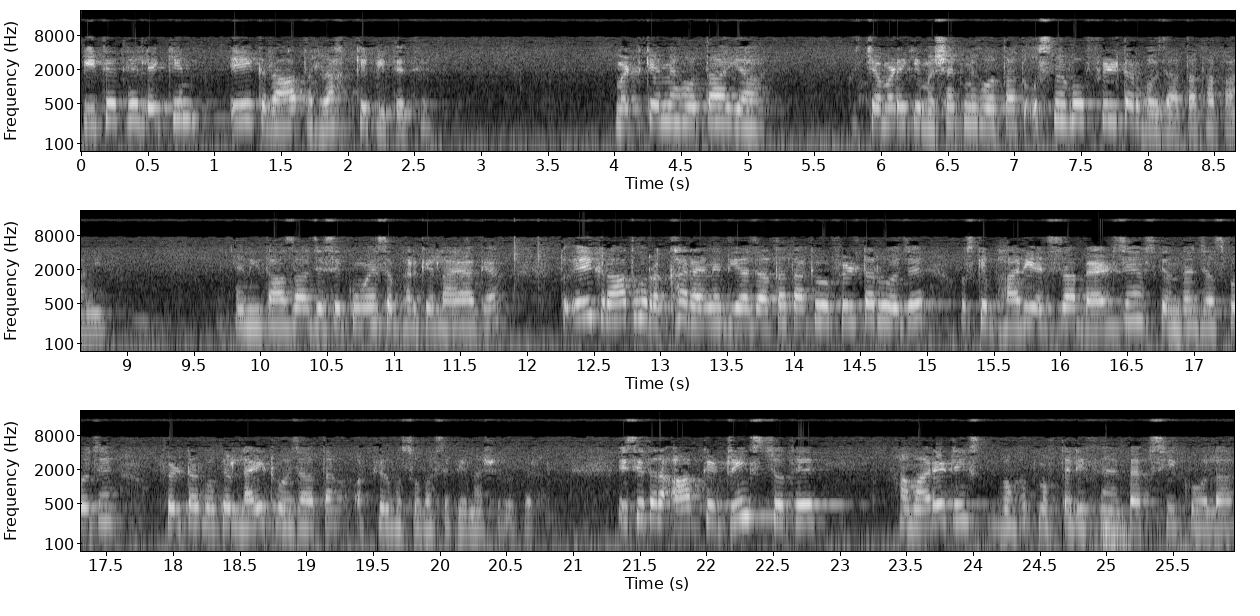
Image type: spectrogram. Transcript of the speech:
पीते थे, लेकिन एक रात रख के पीते थे। मटके में होता या चमड़े की मशक में होता तो उसमें वो फ़िल्टर हो जाता था पानी। यानी ताज़ा जैसे कुएँ से भर के लाया गया तो एक रात वो रखा रहने दिया जाता ताकि वो फ़िल्टर हो जाए, उसके भारी अज्जा बैठ जाए, उसके अंदर जज्ब हो जाए, फ़िल्टर होकर लाइट हो जाता और फिर वो सुबह से पीना शुरू करते। इसी तरह आपके ड्रिंक्स जो थे, हमारे ड्रिंक्स बहुत मुख्तलिफ़ हैं पेप्सी कोला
